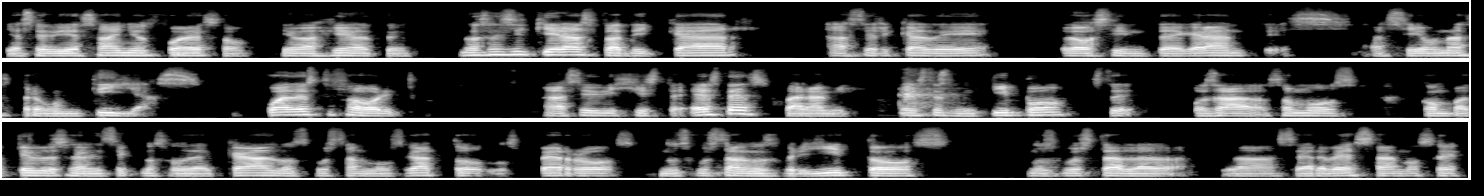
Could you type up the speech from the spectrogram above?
Y hace 10 años fue eso, imagínate. No sé si quieras platicar acerca de los integrantes, así unas preguntillas. ¿Cuál es tu favorito? así dijiste, este es para mí, este es mi tipo, este, o sea, somos compatibles en el signo zodiacal, nos gustan los gatos, los perros, nos gustan los brillitos, nos gusta la, la, cerveza, no sé.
